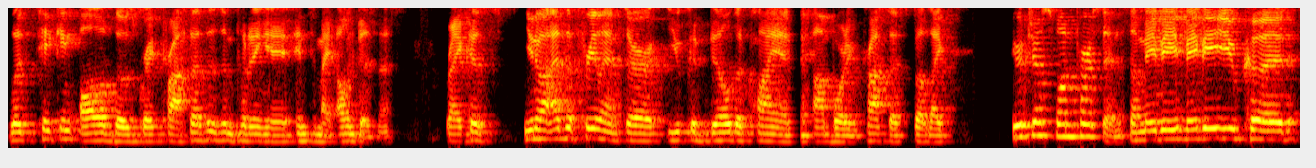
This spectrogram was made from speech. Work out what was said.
was taking all of those great processes and putting it into my own business right? Because you know, as a freelancer, you could build a client onboarding process, but like you're just one person. So maybe maybe you could,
